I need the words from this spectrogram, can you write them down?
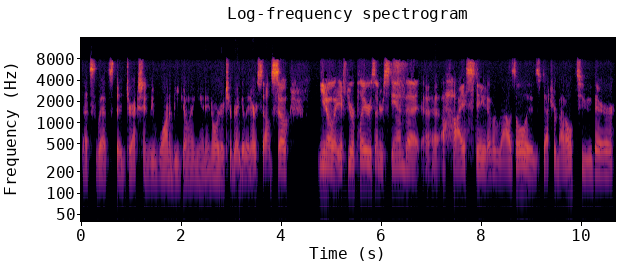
That's that's the direction we want to be going in in order to regulate ourselves. So, you know, if your players understand that uh, a high state of arousal is detrimental to their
